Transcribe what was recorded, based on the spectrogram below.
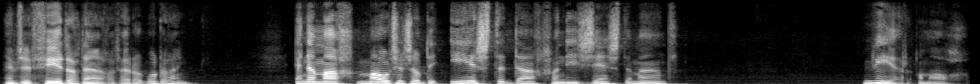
Hebben ze 40 dagen verontmoediging. En dan mag Mozes op de eerste dag van die zesde maand weer omhoog.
